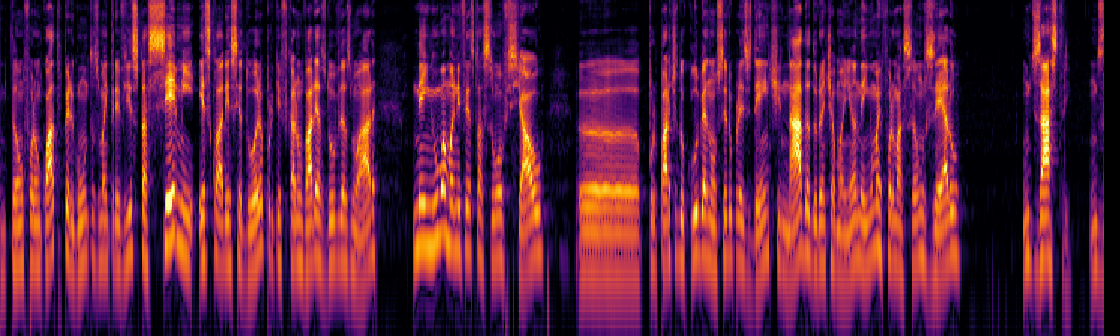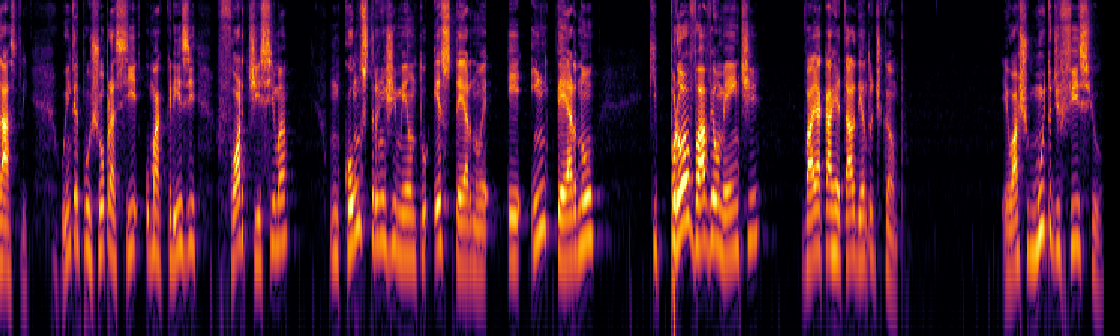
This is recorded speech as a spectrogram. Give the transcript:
Então foram quatro perguntas, uma entrevista semi-esclarecedora, porque ficaram várias dúvidas no ar. nenhuma manifestação oficial uh, por parte do clube, a não ser o presidente, nada durante a manhã, nenhuma informação, zero. Um desastre, um desastre. O Inter puxou para si uma crise fortíssima, um constrangimento externo e interno que provavelmente vai acarretar dentro de campo. Eu acho muito difícil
